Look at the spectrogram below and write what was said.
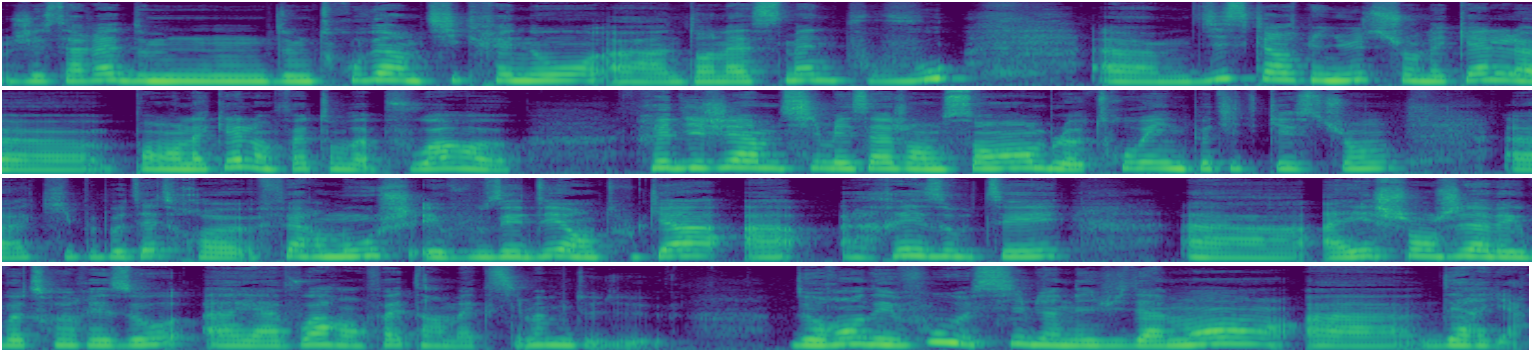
J'essaierai de, me trouver un petit créneau euh, dans la semaine pour vous. 10-15 euh, minutes sur lesquelles, pendant laquelle en fait on va pouvoir rédiger un petit message ensemble, trouver une petite question qui peut peut-être faire mouche et vous aider en tout cas à réseauter, à, échanger avec votre réseau et avoir en fait un maximum de, de, rendez-vous aussi bien évidemment derrière.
